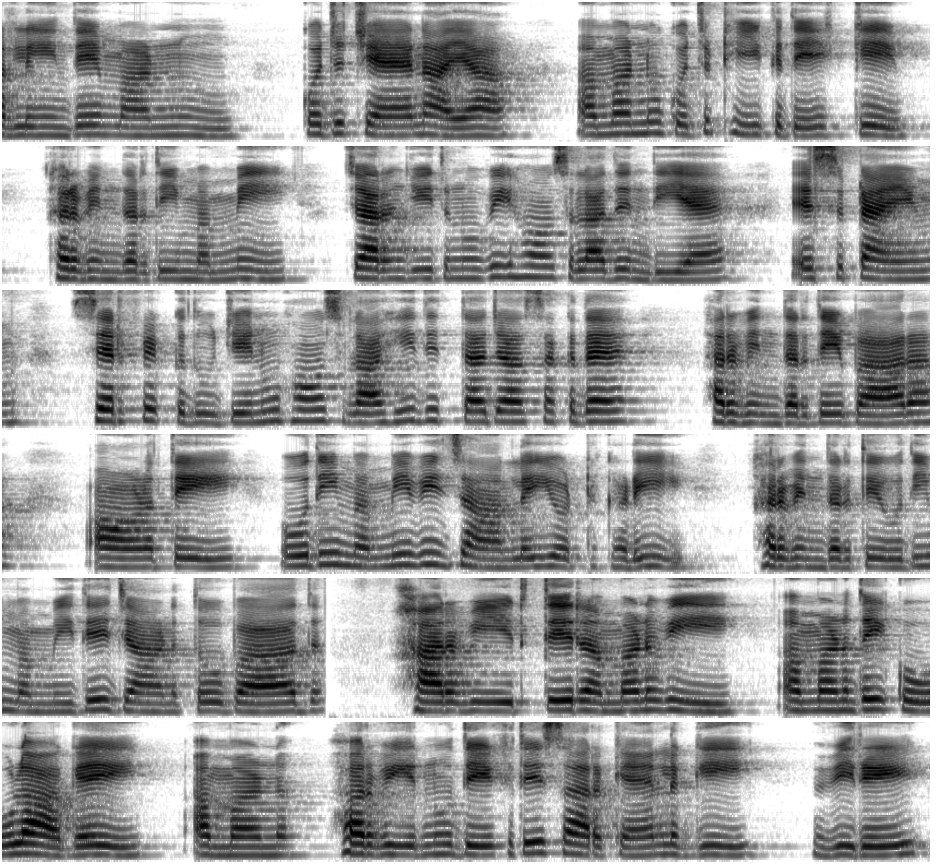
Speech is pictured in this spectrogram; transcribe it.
ਹਰਲੀਨ ਦੇ ਮਨ ਨੂੰ ਕੁਝ ਚੈਨ ਆਇਆ, ਅਮਨ ਨੂੰ ਕੁਝ ਠੀਕ ਦੇਖ ਕੇ। ਹਰਵਿੰਦਰ ਦੀ ਮੰਮੀ ਚਰਨਜੀਤ ਨੂੰ ਵੀ ਹੌਸਲਾ ਦਿੰਦੀ ਹੈ ਇਸ ਟਾਈਮ ਸਿਰਫ ਇੱਕ ਦੂਜੇ ਨੂੰ ਹੌਸਲਾ ਹੀ ਦਿੱਤਾ ਜਾ ਸਕਦਾ ਹੈ ਹਰਵਿੰਦਰ ਦੇ ਬਾਹਰ ਆਉਣ ਤੇ ਉਹਦੀ ਮੰਮੀ ਵੀ ਜਾਣ ਲਈ ਉੱਠ ਖੜ੍ਹੀ ਹਰਵਿੰਦਰ ਤੇ ਉਹਦੀ ਮੰਮੀ ਦੇ ਜਾਣ ਤੋਂ ਬਾਅਦ ਹਰਵੀਰ ਤੇ ਰਮਨ ਵੀ ਅਮਨ ਦੇ ਕੋਲ ਆ ਗਏ। ਅਮਨ ਹਰਵੀਰ ਨੂੰ ਦੇਖਦੇ ਸਾਰ ਕਹਿਣ ਲੱਗੀ, ਵੀਰੇ,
